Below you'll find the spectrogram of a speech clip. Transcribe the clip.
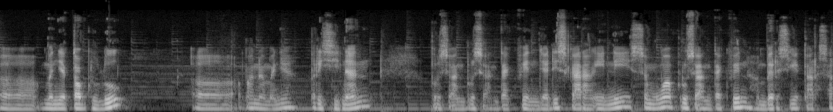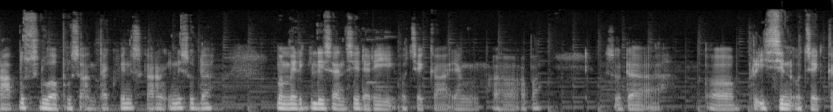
eh, menyetop dulu eh, apa namanya perizinan perusahaan-perusahaan Techfin. Jadi sekarang ini semua perusahaan Techfin hampir sekitar 102 perusahaan Techfin sekarang ini sudah memiliki lisensi dari OJK yang eh, apa sudah eh, berizin OJK.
